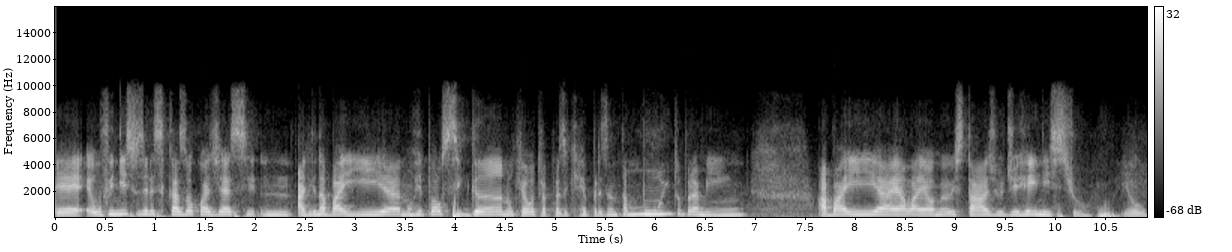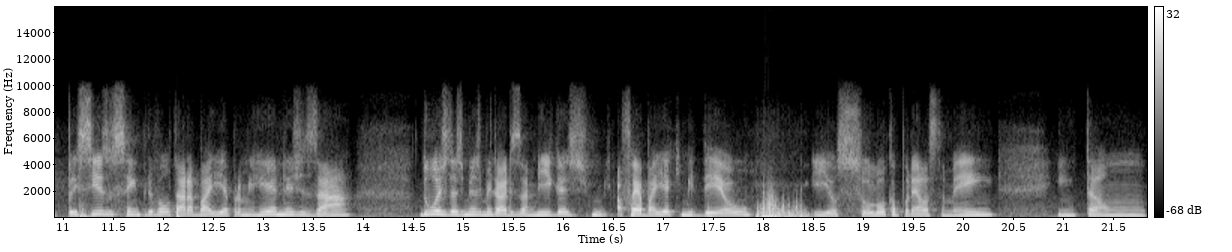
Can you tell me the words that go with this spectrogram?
É, o Vinícius ele se casou com a Jessie hum, ali na Bahia, no ritual cigano, que é outra coisa que representa muito para mim. A Bahia, ela é o meu estágio de reinício. Eu preciso sempre voltar à Bahia para me reenergizar, Duas das minhas melhores amigas foi a Bahia que me deu e eu sou louca por elas também. Então,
